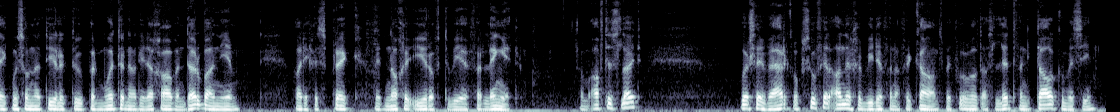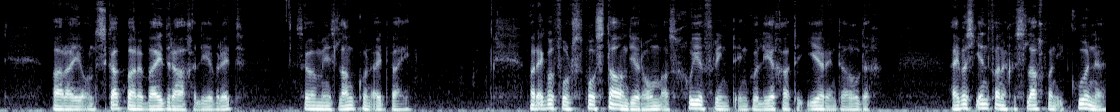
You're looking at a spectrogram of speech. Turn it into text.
Ek moes hom natuurlik toe per motor na die lughawe in Durban neem waar die gesprek met nog 'n uur of twee verleng het. Om af te sluit oor sy werk op soveel ander gebiede van Afrikaans, byvoorbeeld as lid van die Taalkommissie waar hy 'n onskatbare bydrae gelewer het, sou 'n mens lank kon uitwy. Maar ek wil voorstaan deur hom as goeie vriend en kollega te eer en te huldig. Hy was een van 'n geslag van ikone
